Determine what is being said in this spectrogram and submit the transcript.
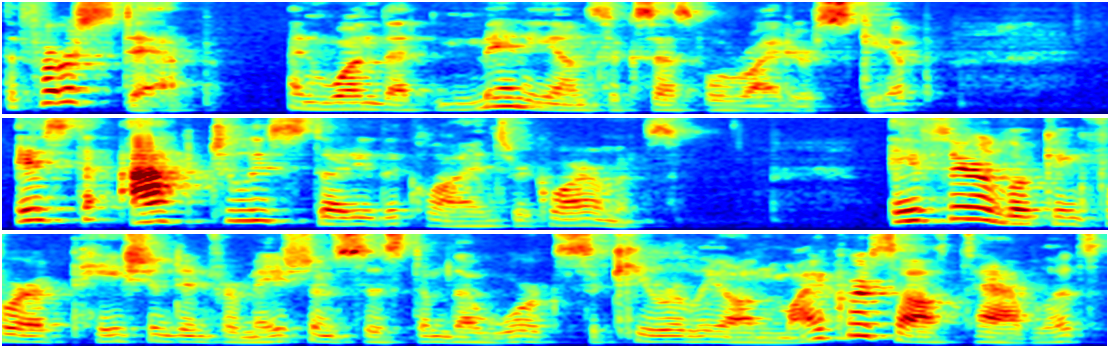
The first step, and one that many unsuccessful writers skip, is to actually study the client's requirements. If they're looking for a patient information system that works securely on Microsoft tablets,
